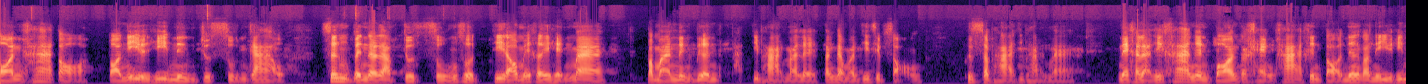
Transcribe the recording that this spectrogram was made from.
อ่อนค่าต่อตอนนี้อยู่ที่ 1.09 ซึ่งเป็นระดับจุดสูงสุดที่เราไม่เคยเห็นมาประมาณ 1 เดือนที่ผ่านมาเลย ตั้งแต่วันที่ 12 พฤษภาที่ผ่านมา ในขณะที่ค่าเงินปอนก็แข็งค่าขึ้นต่อเนื่องตอนนี้อยู่ที่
